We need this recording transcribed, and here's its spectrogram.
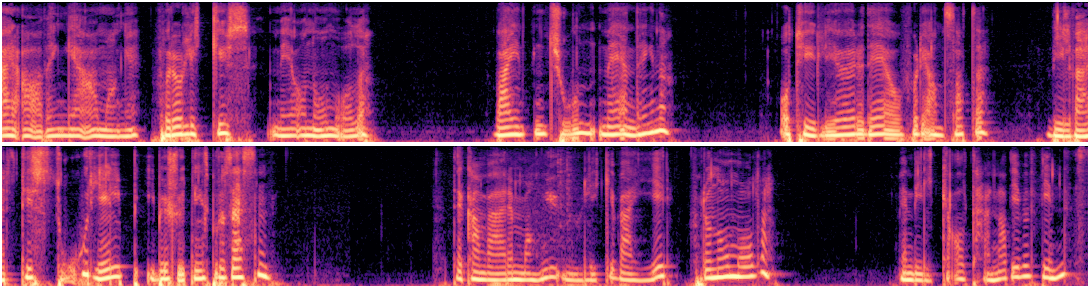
er avhengig av mange for å lykkes med å nå målet. Hva er intensjonen med endringene? Å tydeliggjøre det overfor de ansatte vil være til stor hjelp i beslutningsprosessen. Det kan være mange ulike veier for å nå målet, men hvilke alternativer finnes?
